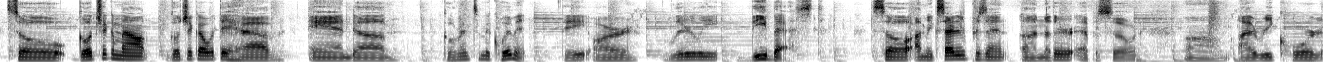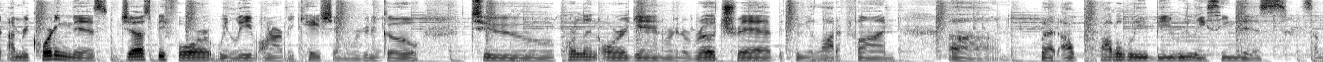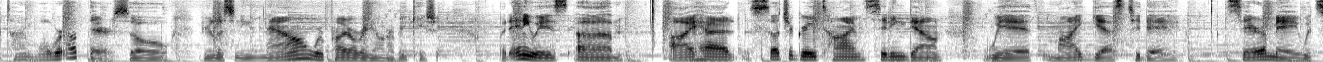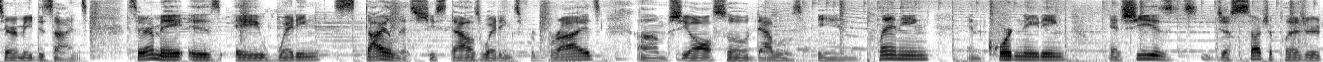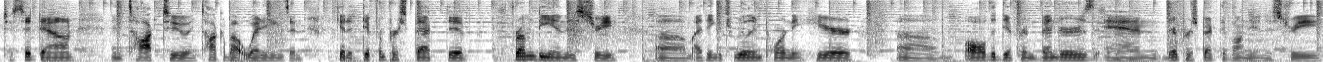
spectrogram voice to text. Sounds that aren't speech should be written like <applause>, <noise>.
So go check them out, go check out what they have, and um, go rent some equipment. They are literally the best. So I'm excited to present another episode. Um, I record. I'm recording this just before we leave on our vacation. We're gonna go to Portland, Oregon. We're gonna road trip. It's gonna be a lot of fun. Um, but I'll probably be releasing this sometime while we're up there. So if you're listening now, we're probably already on our vacation. But anyways, um, I had such a great time sitting down with my guest today. Sarah May with Sarah May Designs. Sarah May is a wedding stylist. She styles weddings for brides. Um, she also dabbles in planning and coordinating. And she is just such a pleasure to sit down and talk to and talk about weddings and get a different perspective from the industry. Um, I think it's really important to hear um, all the different vendors and their perspective on the industry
